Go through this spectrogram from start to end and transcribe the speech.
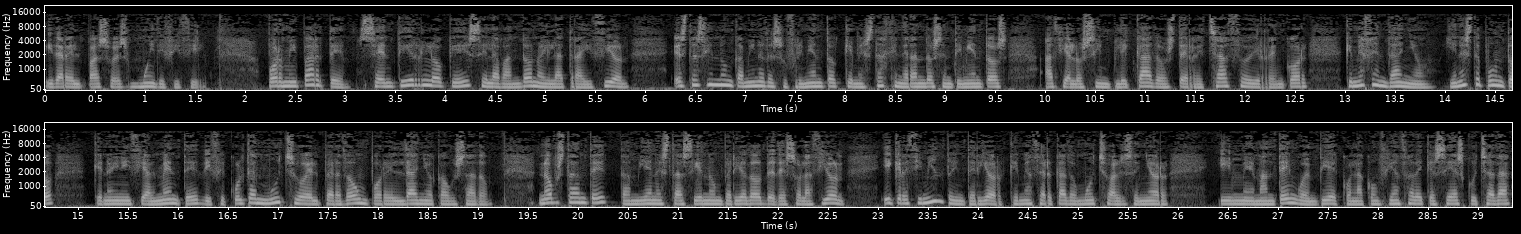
y dar el paso es muy difícil. Por mi parte, sentir lo que es el abandono y la traición está siendo un camino de sufrimiento que me está generando sentimientos hacia los implicados de rechazo y rencor que me hacen daño y en este punto, que no inicialmente, dificultan mucho el perdón por el daño causado. No obstante, también está siendo un periodo de desolación y crecimiento interior que me ha acercado mucho al Señor y me mantengo en pie con la confianza de que sea escuchada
